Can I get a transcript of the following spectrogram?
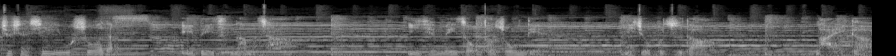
就像新一物说的，一辈子那么长，一天没走到终点。”你就不知道哪一个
